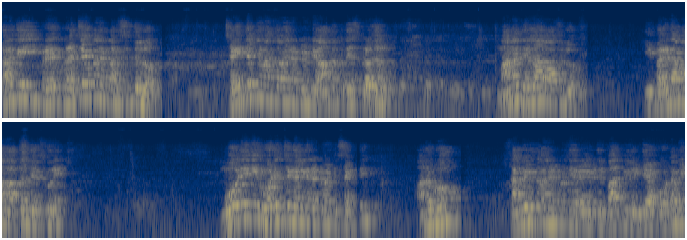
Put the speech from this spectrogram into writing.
కనుక ఈ ప్ర- ప్రత్యేకమైన పరిస్థితుల్లో చైతన్యవంతమైనటువంటి ఆంధ్రప్రదేశ్ ప్రజలు మన జిల్లా వాసులు ఈ పరిణామాలు అర్థం చేసుకుని మోడీని ఓడించగలిగినటువంటి శక్తి అనుభవం సంఘటితమైనటువంటి ఇరవై ఎనిమిది పార్టీలు ఇండియా కూటమి.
